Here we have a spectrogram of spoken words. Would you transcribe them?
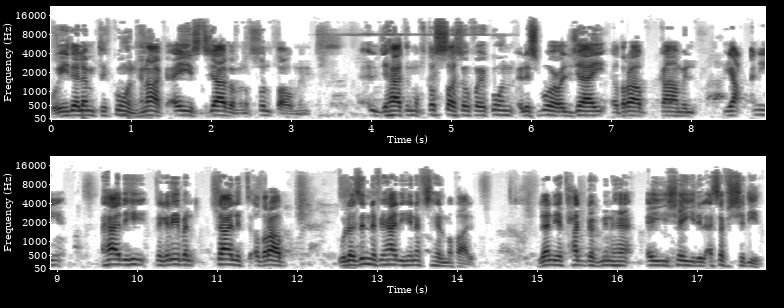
وإذا لم تكون هناك أي استجابة من السلطة ومن الجهات المختصة سوف يكون الأسبوع الجاي إضراب كامل. يعني هذه تقريبا ثالث إضراب ولازلنا في هذه نفسها المطالب. لن يتحقق منها أي شيء للأسف الشديد.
